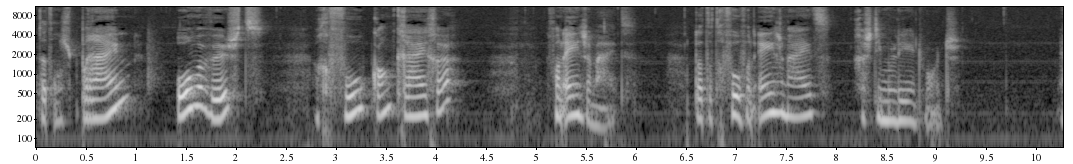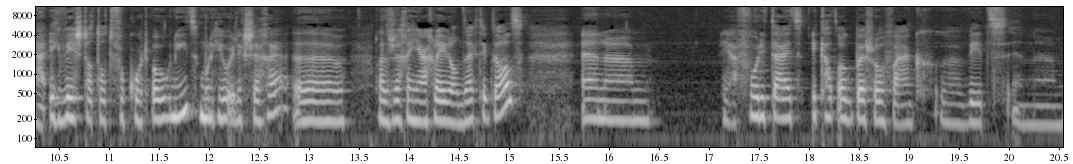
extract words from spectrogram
dat ons brein onbewust een gevoel kan krijgen van eenzaamheid. Dat het gevoel van eenzaamheid gestimuleerd wordt. Ja, ik wist dat tot voor kort ook niet, moet ik heel eerlijk zeggen. Uh, laten we zeggen, een jaar geleden ontdekte ik dat. En uh, ja, voor die tijd, ik had ook best wel vaak uh, wit. En uh,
